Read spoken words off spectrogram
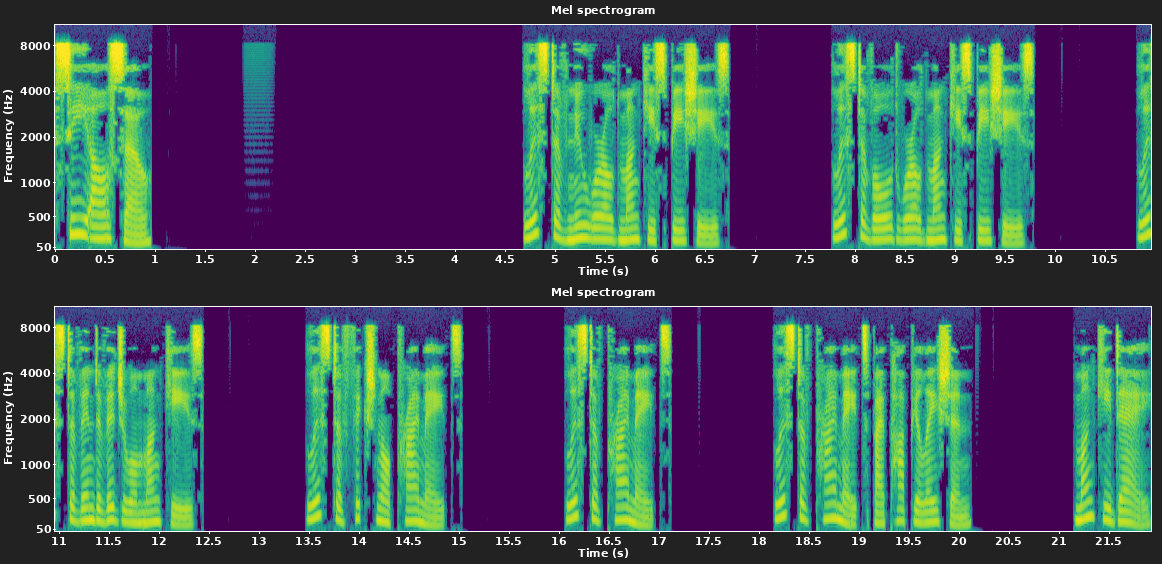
See also List of New World monkey species List of Old World monkey species List of individual monkeys List of fictional primates List of primates List of primates by population. Monkey Day.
